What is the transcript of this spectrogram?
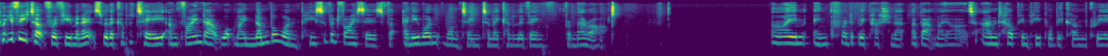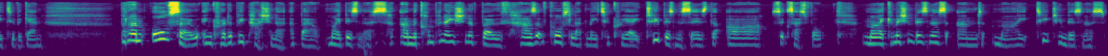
Put your feet up for a few minutes with a cup of tea and find out what my number one piece of advice is for anyone wanting to make a living from their art. I'm incredibly passionate about my art and helping people become creative again. But I'm also incredibly passionate about my business, and the combination of both has, of course, led me to create two businesses that are successful my commission business and my teaching business.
